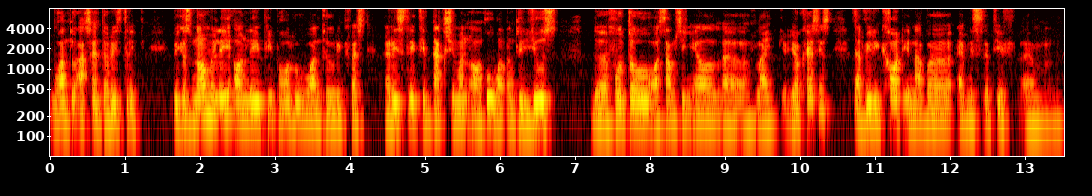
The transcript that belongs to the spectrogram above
want to access the restrict. Because normally only people who want to request restricted document or who want to use the photo or something else uh, like your cases that we record in our administrative um,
